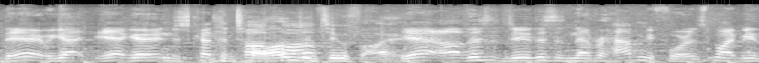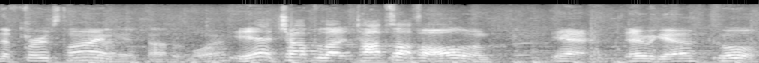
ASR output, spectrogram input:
There we got. Yeah, go ahead and just cut the top Tongs are too fire. Yeah, oh, this is dude. This has never happened before. This might be the first time. Gonna chop it more? Yeah, chop the tops off all of them. Yeah, there we go. Cool.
